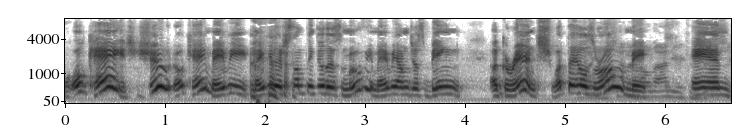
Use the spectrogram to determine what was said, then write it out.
okay, shoot, okay, maybe maybe there's something to this movie. Maybe I'm just being a Grinch. What the hell's wrong with me? Hold on to your And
